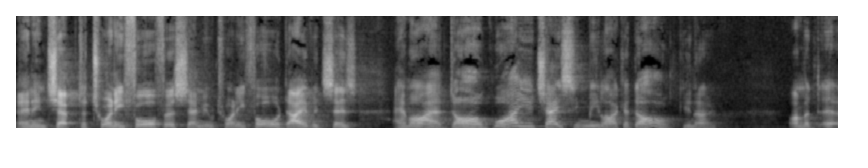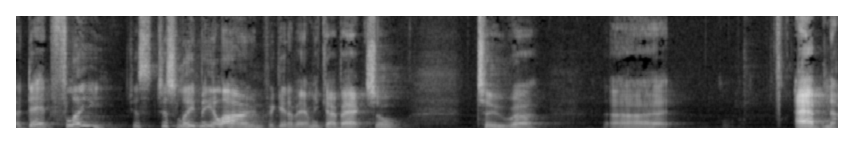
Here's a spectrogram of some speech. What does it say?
and in chapter 24, 1 Samuel 24, David says, Am I a dog? Why are you chasing me like a dog? You know, I'm a, a dead flea. Just, just leave me alone. Forget about me. Go back, Saul, to uh, uh, Abner.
